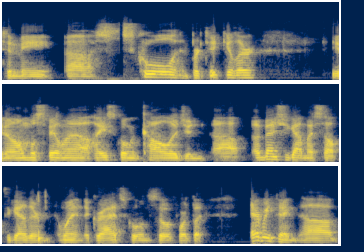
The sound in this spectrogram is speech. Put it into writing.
to me. Uh, school in particular. You know, almost failing out of high school and college, and uh, eventually got myself together and went into grad school and so forth. But everything, uh,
